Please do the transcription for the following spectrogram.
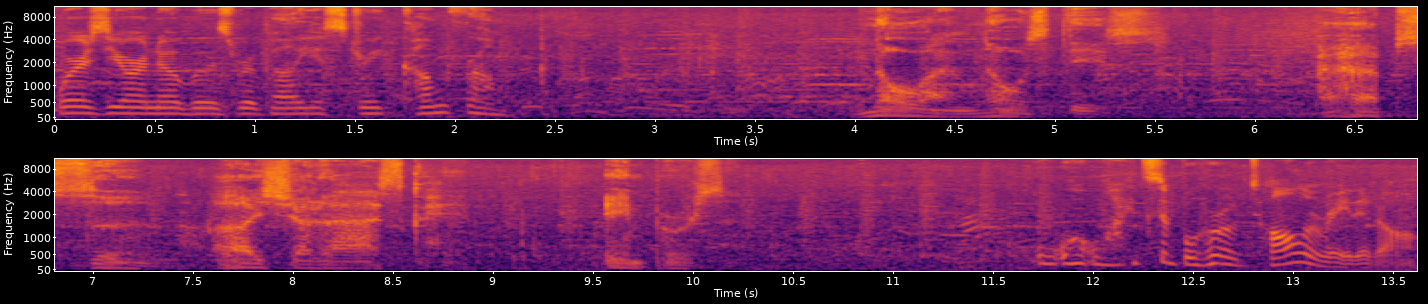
Where's Yorinobu's rebellious streak come from? No one knows this. Perhaps soon I shall ask him in person. Wh- Why'd Saburo tolerate it all?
